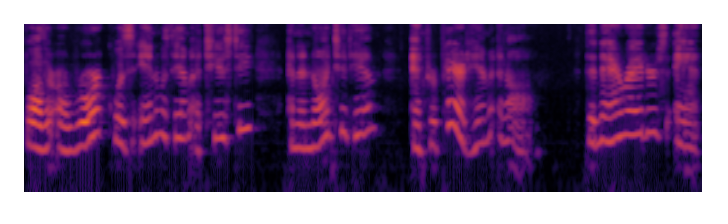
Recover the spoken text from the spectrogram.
Father O'Rourke was in with him a Tuesday and anointed him and prepared him and all. The narrator's aunt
